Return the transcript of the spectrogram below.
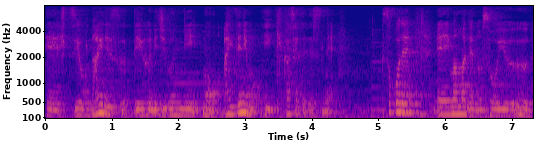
えー、必要ないですっていうふうに自分にもう相手にも言い聞かせてですねそこで、えー、今までのそういう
